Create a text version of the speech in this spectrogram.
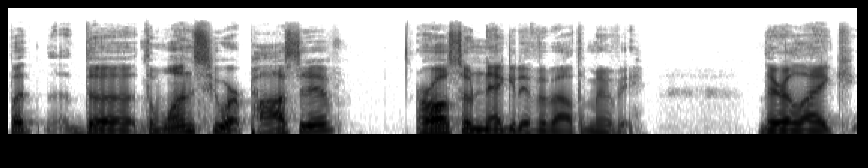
but the the ones who are positive are also negative about the movie. They're like,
